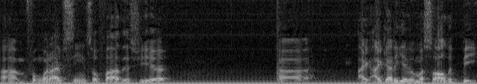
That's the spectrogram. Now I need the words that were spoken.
um, from what I've seen so far this year, uh, I I got to give him a solid B.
